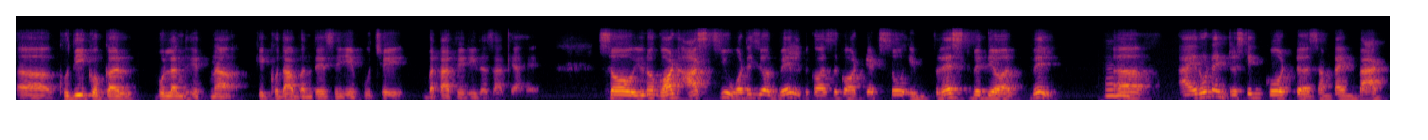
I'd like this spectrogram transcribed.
uh, "Khudi ko kar buland itna ki khuda bande se ye puche bata teri raza kya hai." So you know, God asks you, "What is your will?" Because the God gets so impressed with your will. Mm-hmm. Uh, I wrote an interesting quote uh, sometime back.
